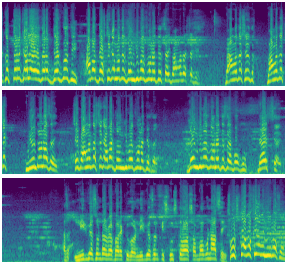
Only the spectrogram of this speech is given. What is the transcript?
একাত্তরের কালে যারা দেশ বিরোধী আবার দেশটাকে আমাদের জঙ্গিবাজ বানাতে চাই বাংলাদেশটাকে। বাংলাদেশের বাংলাদেশে নিয়ন্ত্রণ আছে সেই বাংলাদেশটাকে আবার জঙ্গিবাজ বানাতে চাই। জঙ্গিবাজ বানাতে চাই বহু দেশ চাই। আচ্ছা নির্বাচনটার ব্যাপারে একটু বলো নির্বাচন কি সুষ্ঠু হওয়ার সম্ভাবনা আছে? সুষ্ঠু অবশ্যই হবে নির্বাচন।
